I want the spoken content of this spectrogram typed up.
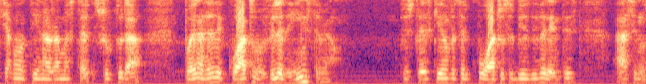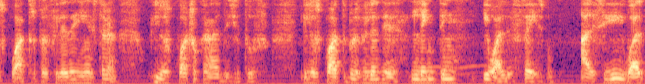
ya cuando tienen la rama estructurada, pueden hacerse cuatro perfiles de Instagram. Si ustedes quieren ofrecer cuatro servicios diferentes, hacen los cuatro perfiles de Instagram y los cuatro canales de YouTube y los cuatro perfiles de LinkedIn igual de Facebook. Así igual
